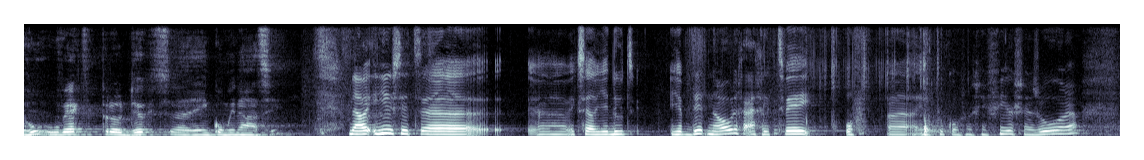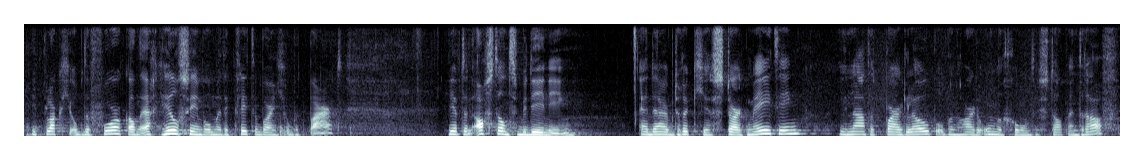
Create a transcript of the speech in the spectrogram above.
hoe, hoe werkt het product eh, in combinatie? Nou, hier zit, ik zei, je, doet, je hebt dit nodig, eigenlijk twee of in de toekomst misschien vier sensoren. Die plak je op de voorkant, eigenlijk heel simpel met een klittenbandje op het paard. Je hebt een afstandsbediening en daar druk je start meting. Je laat het paard lopen op een harde ondergrond in stap en draf.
